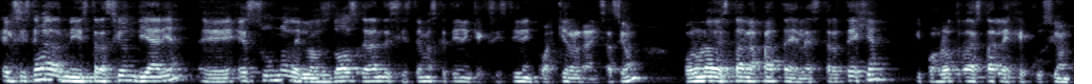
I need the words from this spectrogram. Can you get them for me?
el sistema de administración diaria eh, es uno de los dos grandes sistemas que tienen que existir en cualquier organización. Por un lado está la parte de la estrategia y por otro lado está la ejecución.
